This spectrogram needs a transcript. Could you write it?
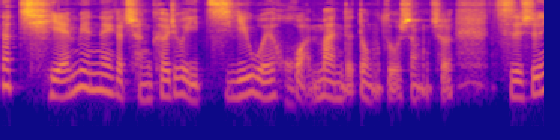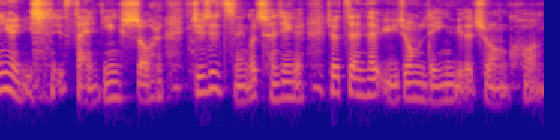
那前面那个乘客就会以极为缓慢的动作上车，此时因为你是伞已经收了，就是只能够呈现一个就站在雨中淋雨的状况，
